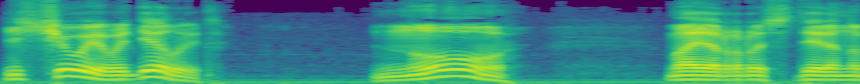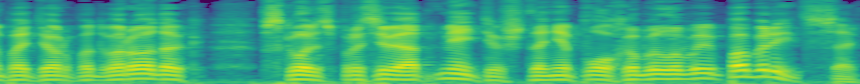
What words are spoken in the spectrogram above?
Из чего его делают? Ну... Майер растерянно потер подбородок, вскользь про себя отметив, что неплохо было бы побриться.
